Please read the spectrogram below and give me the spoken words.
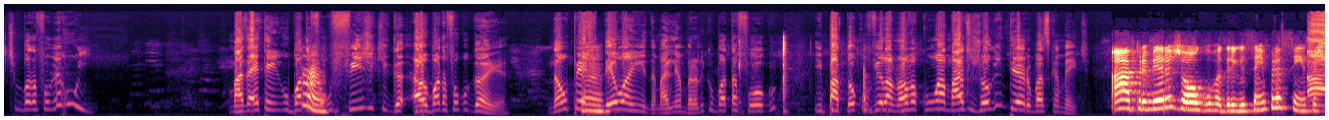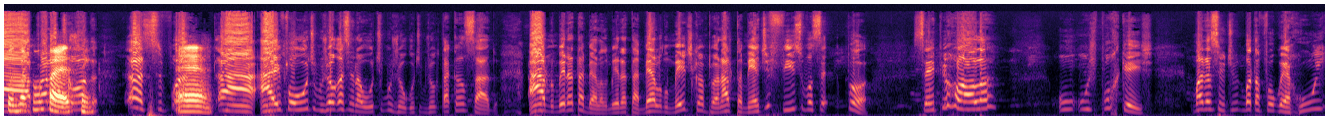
o time do Botafogo é ruim. Mas aí tem o Botafogo Ah. finge que ganha. Ah, o Botafogo ganha. Não perdeu ainda, mas lembrando que o Botafogo empatou com o Vila Nova com um a mais o jogo inteiro, basicamente. Ah, primeiro jogo, Rodrigo, sempre assim, essas coisas Ah, de acontecem. Ah, se É. ah, aí foi o último jogo assim, não, o último jogo, o último jogo tá cansado. Ah, no meio da tabela, no meio da tabela, no meio de campeonato também é difícil você, pô, sempre rola um- uns porquês. Mas assim, o time do Botafogo é ruim,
